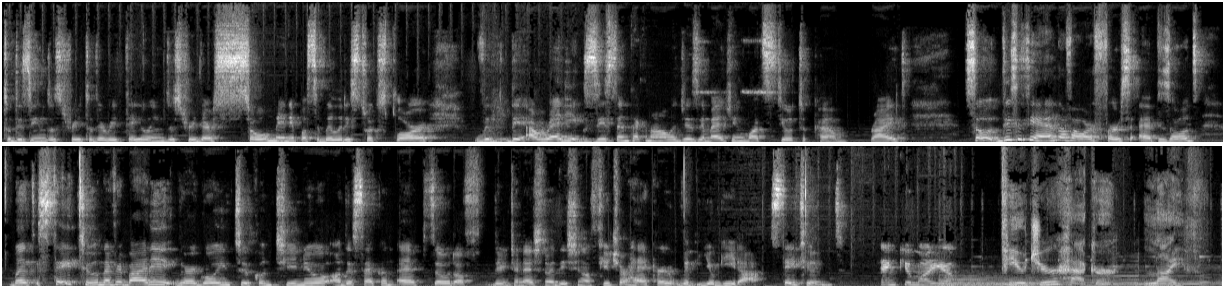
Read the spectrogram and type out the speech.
to this industry, to the retail industry. There's so many possibilities to explore with the already existing technologies. Imagine what's still to come, right? So this is the end of our first episode, but stay tuned, everybody. We are going to continue on the second episode of the international edition of Future Hacker with Yogita. Stay tuned. Thank you, Maria. Future Hacker Life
